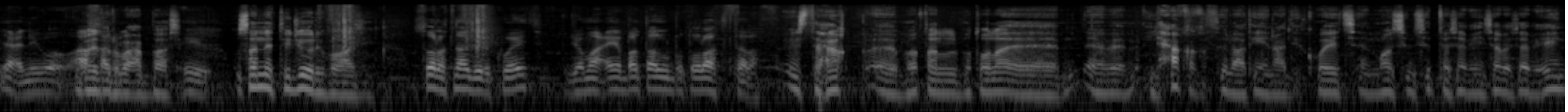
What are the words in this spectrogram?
يعني بدر أبو عباس. إيه. وصلنا التجوري أبو غازي. صورة نادي الكويت جماعية بطل البطولات الثلاث. يستحق آه، بطل البطولة آه، آه، اللي حقق الثلاثية نادي الكويت موسم 76 77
